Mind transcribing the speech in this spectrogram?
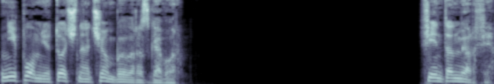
Не помню точно, о чем был разговор. Финтон Мёрфи.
